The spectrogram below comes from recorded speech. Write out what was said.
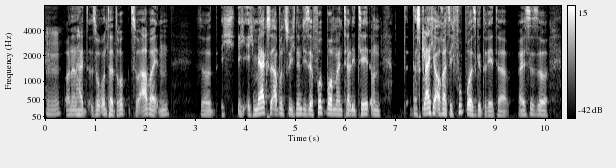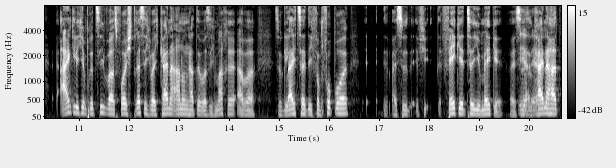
mhm. und dann halt so unter Druck zu arbeiten, so, ich, ich, ich merke so ab und zu, ich nehme diese Football-Mentalität und das gleiche auch, als ich Footballs gedreht habe. Weißt du, so, eigentlich im Prinzip war es voll stressig, weil ich keine Ahnung hatte, was ich mache, aber so gleichzeitig vom Football, weißt du, you, fake it till you make it. Weißt du, ja, so ja. keiner hat,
